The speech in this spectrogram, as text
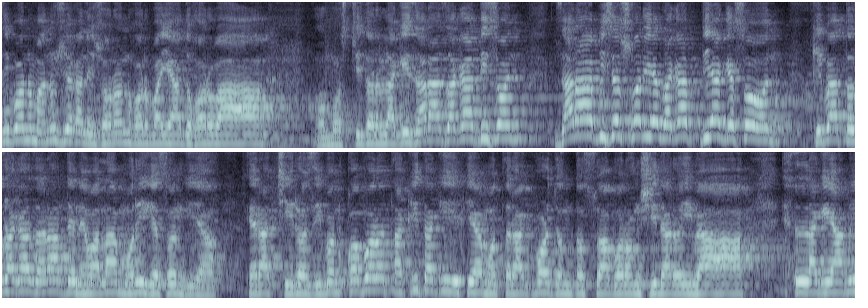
জীবন মানুষে খালি স্মরণ করবা, ইয়াদ করবা। ও মসজিদর লাগি যারা জাগা দিছন যারা বিশেষ করিয়া জাগা দিয়া গেছন, কিবা তো জাগা যারা দেনেওয়ালা মরি গেছন গিয়া এরা চিরজীবন কবর তাকি তাকি কিয়ামত রাগ পর্যন্ত সোয়াবর অংশীদার হইবা এর লাগে আমি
